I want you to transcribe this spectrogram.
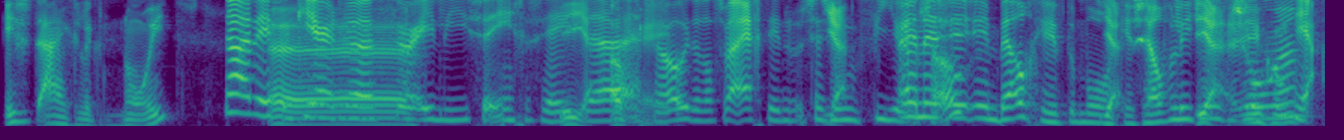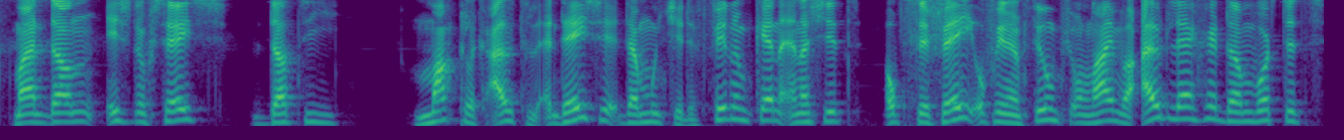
is het eigenlijk nooit. Nou, er heeft een keer uh, Fur Elise ingezeten ja, en zo. Dat was wel echt in seizoen Ja. 4 En of in, zo. in, in België heeft de Mol Ja. een keer zelf een liedje Ja. Maar dan is het nog steeds dat die makkelijk uit te leggen. En deze, dan moet je de film kennen. En als je dit op tv of in een filmpje online wil uitleggen, dan wordt het...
